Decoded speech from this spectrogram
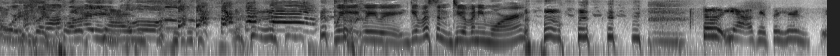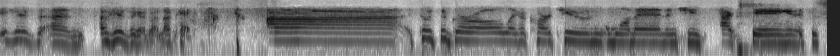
Oh, he's like it crying. says- Oh. wait, wait, wait. Give us an. Do you have any more? So yeah, okay. So here's here's um oh here's a good one. Okay. Uh, so it's a girl, like a cartoon woman, and she's texting, and it says,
